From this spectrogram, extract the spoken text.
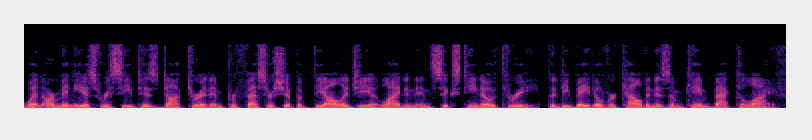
When Arminius received his doctorate and professorship of theology at Leiden in 1603, the debate over Calvinism came back to life.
